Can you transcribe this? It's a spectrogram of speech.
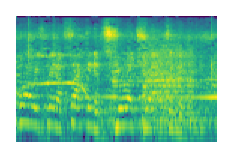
have always been a fucking obscure track to me.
